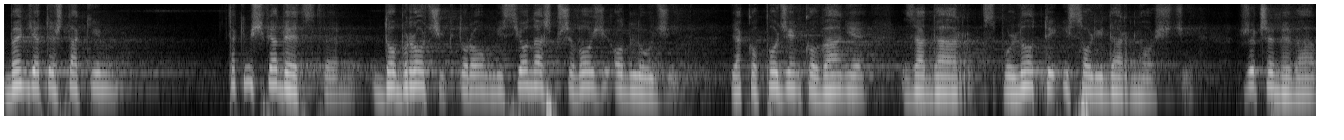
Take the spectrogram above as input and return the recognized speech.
będzie też takim, takim świadectwem dobroci, którą misjonarz przywozi od ludzi, jako podziękowanie za dar wspólnoty i solidarności. Życzymy Wam,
